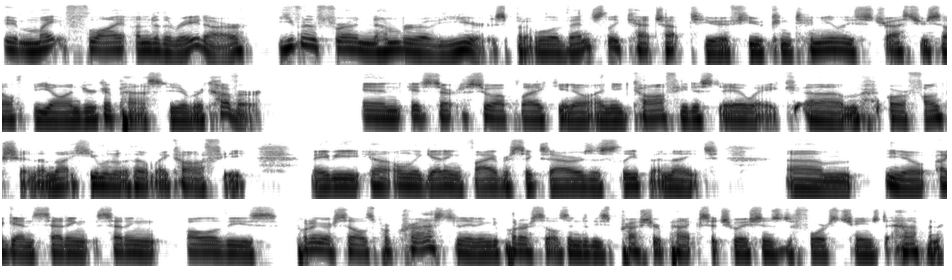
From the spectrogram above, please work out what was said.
it might fly under the radar even for a number of years, but it will eventually catch up to you if you continually stress yourself beyond your capacity to recover. And it starts to show up like, you know, I need coffee to stay awake um, or function. I'm not human without my coffee. Maybe uh, only getting five or six hours of sleep a night um, you know, again, setting setting all of these, putting ourselves procrastinating to put ourselves into these pressure packed situations to force change to happen.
